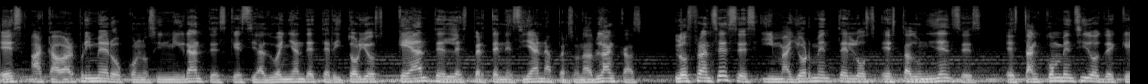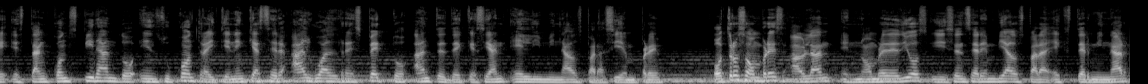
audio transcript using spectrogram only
es acabar primero con los inmigrantes que se adueñan de territorios que antes les pertenecían a personas blancas. Los franceses y mayormente los estadounidenses están convencidos de que están conspirando en su contra y tienen que hacer algo al respecto antes de que sean eliminados para siempre. Otros hombres hablan en nombre de Dios y dicen ser enviados para exterminar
